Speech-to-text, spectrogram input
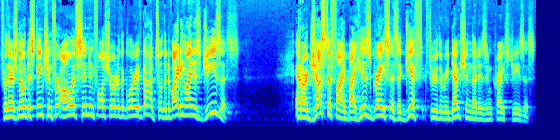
For there's no distinction, for all have sinned and fall short of the glory of God. So the dividing line is Jesus and are justified by his grace as a gift through the redemption that is in Christ Jesus,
